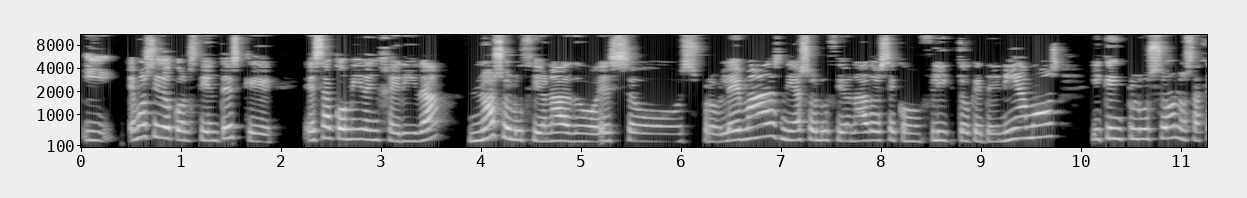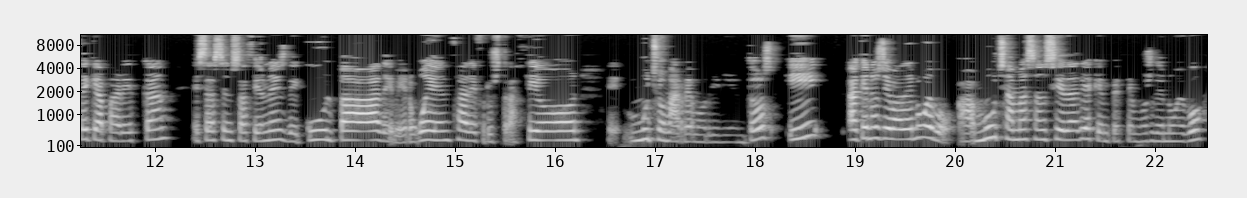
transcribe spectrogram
y hemos sido conscientes que esa comida ingerida no ha solucionado esos problemas ni ha solucionado ese conflicto que teníamos y que incluso nos hace que aparezcan esas sensaciones de culpa, de vergüenza, de frustración, eh, mucho más remordimientos y ¿a qué nos lleva de nuevo? A mucha más ansiedad y a que empecemos de nuevo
